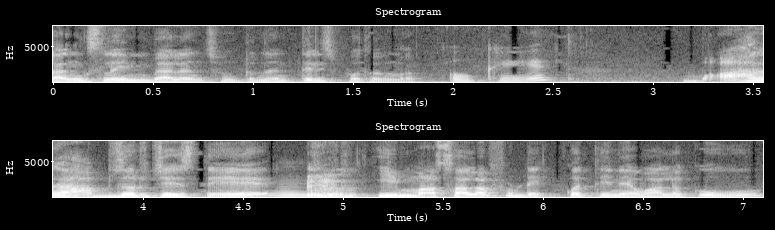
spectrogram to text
లంగ్స్లో ఇన్బ్యాలెన్స్ ఉంటుందని తెలిసిపోతుంది మాకు. ఓకే. బాగా అబ్జర్వ్ చేస్తే ఈ మసాలా ఫుడ్ ఎక్కువ తినే వాళ్ళకు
